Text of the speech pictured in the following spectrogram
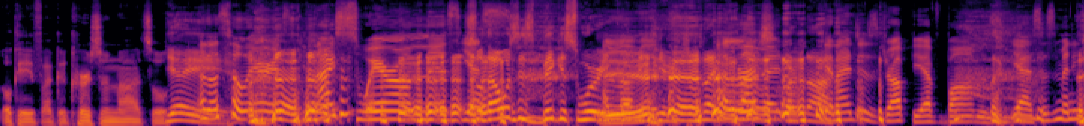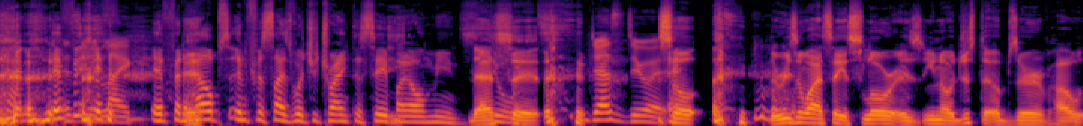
okay if I could curse or not. So Yeah, yeah, Oh, that's yeah. hilarious. Can I swear on this? Yes. So that was his biggest worry. I love it. here. Can I, I love it. or not? Can I just drop the f bomb? Yes, as many times If- as you if- like. If it Yeah. helps emphasize what you're trying to say, by all means, that's do it. Just do it. so the reason why I say slower is you know just to observe how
